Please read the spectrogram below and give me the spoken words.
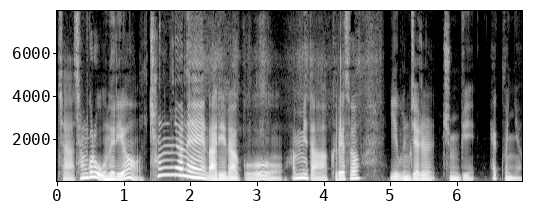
자, 참고로 오늘이요, 청년의 날이라고 합니다. 그래서 이 문제를 준비했군요.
